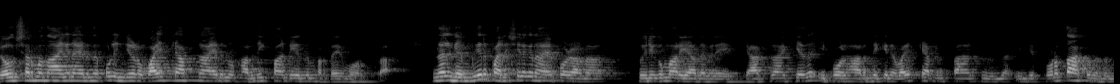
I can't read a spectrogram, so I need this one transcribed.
രോഹിത് ശർമ്മ നായകനായിരുന്നപ്പോൾ ഇന്ത്യയുടെ വൈസ് ക്യാപ്റ്റൻ ആയിരുന്നു ഹർദിക് പാണ്ഡ്യ എന്നും പ്രത്യേകം ഓർക്കുക. എന്നാൽ ഗംഭീർ പരിശീലകനായപ്പോഴാണ് സൂര്യകുമാർ യാദവിനെ ക്യാപ്റ്റനാക്കിയത്. ഇപ്പോൾ ഹാർദിക്കിനെ വൈസ് ക്യാപ്റ്റൻ സ്ഥാനത്ത് നിന്ന് ഇന്ത്യ പുറത്താക്കുന്നതും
